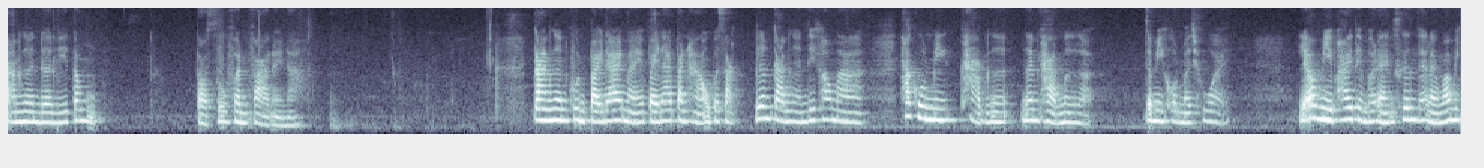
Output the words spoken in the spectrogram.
การเงินเดือนนี้ต้องต่อสู้ฟันฝ่าหน่อยนะ การเงินคุณไปได้ไหม ไปได้ปัญหาอุปสรรคเรื่องการเงินที่เข้ามา ถ้าคุณมีขาดเงินเงินขาดมือ จะมีคนมาช่วย แล้วมีไพ่เทมเพลแรนซ์ขึ้นแสดงว่ามี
